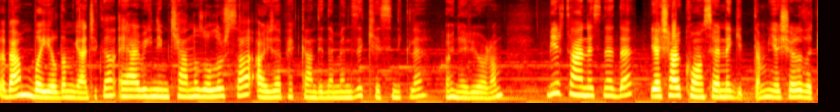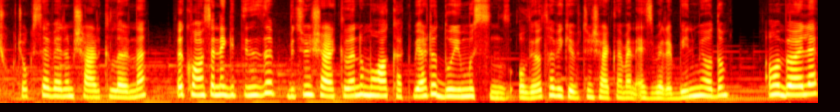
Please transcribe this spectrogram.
Ve ben bayıldım gerçekten. Eğer bir gün imkanınız olursa Ajda Pekkan dinlemenizi kesinlikle öneriyorum. Bir tanesine de Yaşar konserine gittim. Yaşar'ı da çok çok severim şarkılarını. Ve konserine gittiğinizde bütün şarkılarını muhakkak bir yerde duymuşsunuz oluyor. Tabii ki bütün şarkılarını ben ezbere bilmiyordum. Ama böyle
